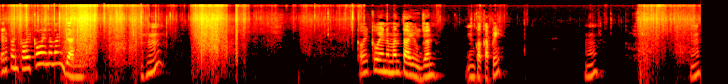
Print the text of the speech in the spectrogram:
Erpan, kaway-kaway naman dyan. Mhm. Kaway-kaway naman tayo dyan. Yung kakape. Hmm? Hmm?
